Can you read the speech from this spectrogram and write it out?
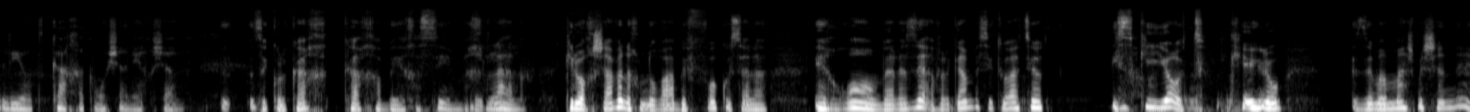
להיות ככה כמו שאני עכשיו. זה כל כך ככה ביחסים, בכלל. בדיוק. כאילו עכשיו אנחנו נורא בפוקוס על העירום ועל הזה, אבל גם בסיטואציות עסקיות, כאילו, זה ממש משנה.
